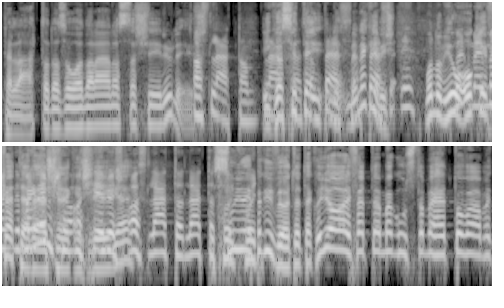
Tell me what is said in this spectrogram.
Te láttad az oldalán azt a sérülést? Azt láttam. Igaz, láttam, hogy te, persze, mert nekem persze. is, mondom, jó, oké, okay, Fette versenyek is vége. Azt láttad, láttad hogy, hogy... meg üvöltöttek, hogy jaj, Fette megúszta, mehet tovább, hogy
